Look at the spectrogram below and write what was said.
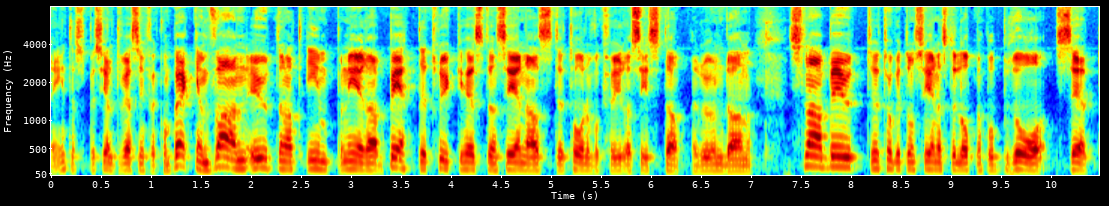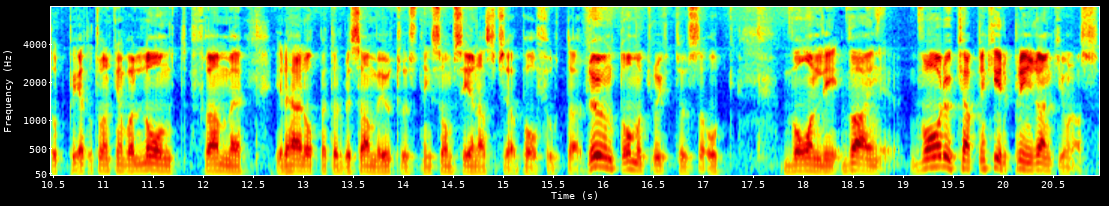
inte speciellt väs inför comebacken. Vann utan att imponera. Bättre tryck i hästen senast. 12 och 4 sista rundan. Snabb ut, tagit de senaste loppen på bra sätt och Peter tror han kan vara långt framme i det här loppet och det blir samma utrustning som senast. Så barfota runt om och rycktussa och vanlig. Vad har du Kapten Kid på din rank Jonas?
